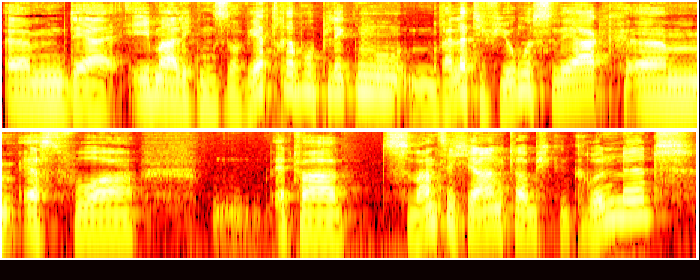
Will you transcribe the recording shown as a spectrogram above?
ähm, der ehemaligen Sowjetrepubliken. Ein relativ junges Werk, ähm, erst vor etwa 20 Jahren, glaube ich, gegründet.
